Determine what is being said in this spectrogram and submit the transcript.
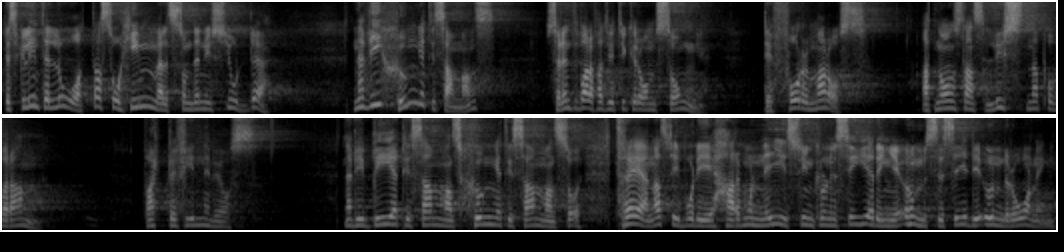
Det skulle inte låta så himmelskt som det nyss gjorde. När vi sjunger tillsammans så är det inte bara för att vi tycker om sång. Det formar oss att någonstans lyssna på varann. Vart befinner vi oss? När vi ber tillsammans, sjunger tillsammans så tränas vi både i harmoni, synkronisering, i ömsesidig underordning.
